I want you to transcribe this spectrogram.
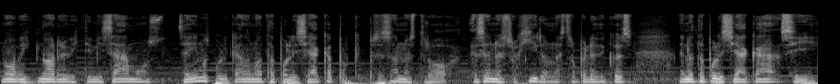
no, no revictimizamos. Seguimos publicando nota policíaca porque pues es nuestro, ese es nuestro giro, nuestro periódico es de nota policíaca, sí,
